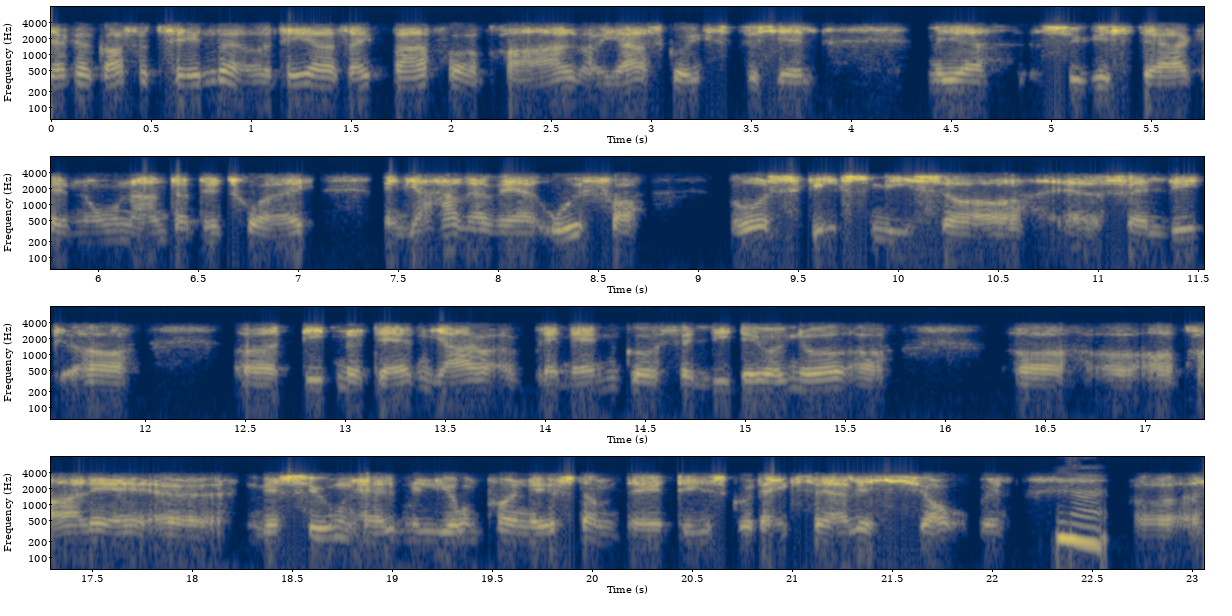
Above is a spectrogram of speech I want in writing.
jeg kan godt fortælle dig, og det er altså ikke bare for at prale, og jeg er sgu ikke specielt mere psykisk stærk end nogen andre, det tror jeg ikke. Men jeg har da været ude for både skilsmisser og uh, fallit og, og dit og datten. Jeg har blandt andet gået fallit, det er jo ikke noget at, og, og, og prale af øh, med 7,5 millioner på en eftermiddag, det er sgu da ikke særlig sjovt, vel? Nej. Og, og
